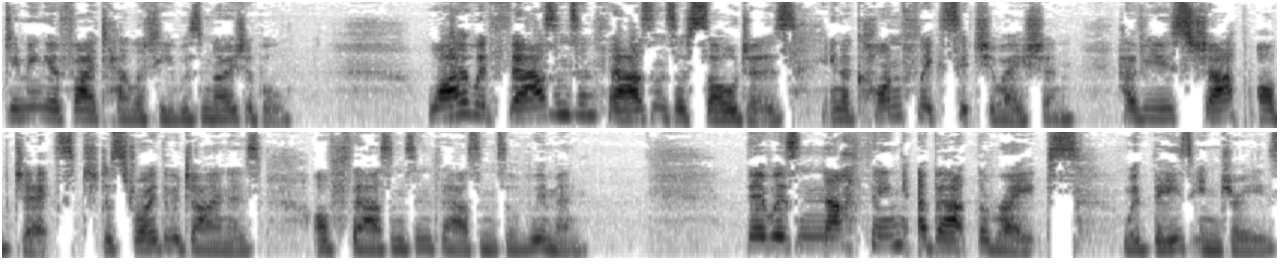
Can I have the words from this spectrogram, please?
dimming of vitality was notable. Why would thousands and thousands of soldiers in a conflict situation have used sharp objects to destroy the vaginas of thousands and thousands of women? There was nothing about the rapes with these injuries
